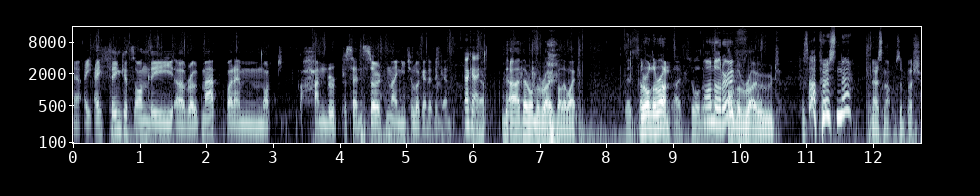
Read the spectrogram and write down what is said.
yeah, I, I think it's on the uh, roadmap, but I'm not 100% certain. I need to look at it again. Okay. Yeah. Uh, they're on the road, by the way. There's We're on the run. I saw them On the run. On the road. Is that a person there? No, it's not. It's a bush.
